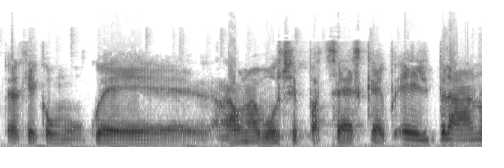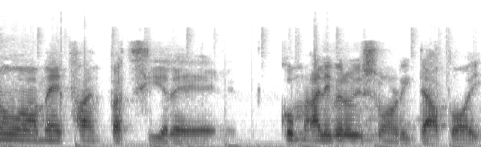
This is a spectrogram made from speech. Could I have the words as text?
perché comunque ha una voce pazzesca e il brano a me fa impazzire a livello di sonorità poi.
